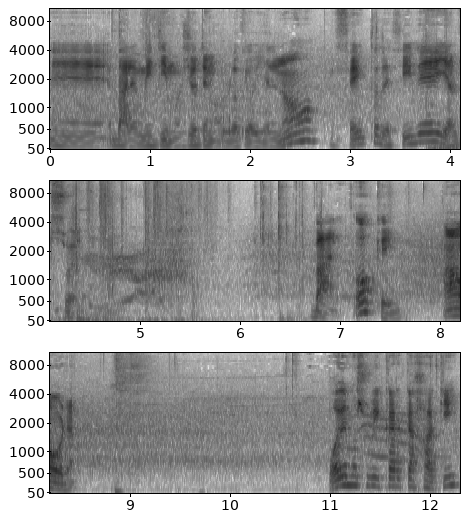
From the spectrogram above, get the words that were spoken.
Eh, vale, omitimos. Yo tengo bloqueo y él no. Perfecto, decide y al suelo. Vale, ok. Ahora. Podemos ubicar caja aquí.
